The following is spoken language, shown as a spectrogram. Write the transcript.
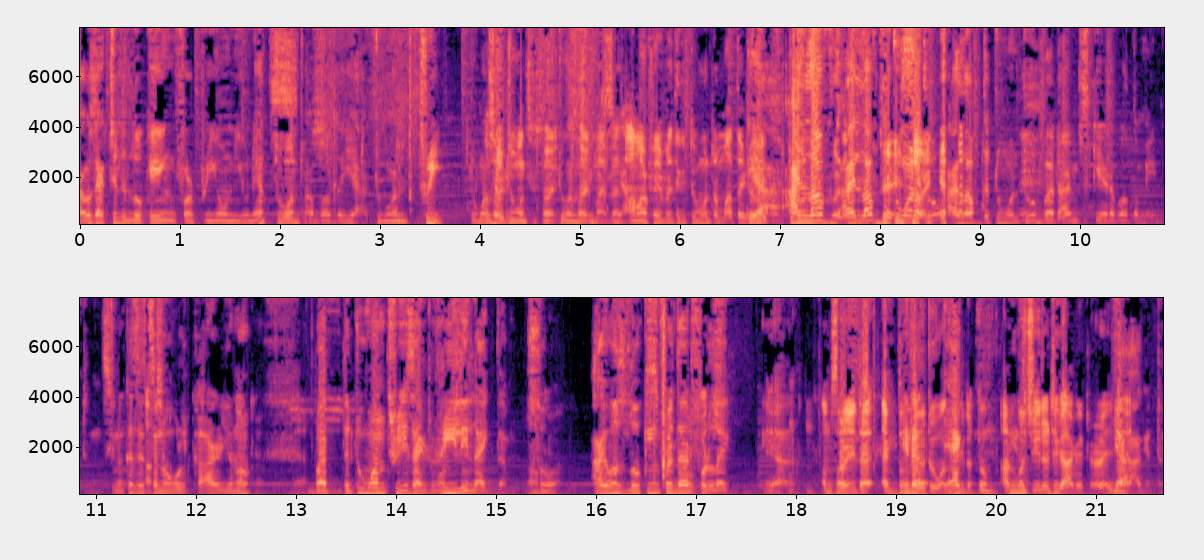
I was actually looking for pre-owned units 212s. about the yeah two one three two Oh, one sorry, three. two one three. Sorry, 213, sorry, my bad. yeah. আমার favorite থেকে two one two মাথায় গেলে Yeah, I love I love the two Very one sorry. two. I love the two one two, but I'm scared about the maintenance. You know, because it's an Acha. old car. You know, Okay, yeah. but the two one threes I really like them. So I was looking for that for like um sorry এটা একদম নিউ টু ওয়ান একদম আমি বুঝছি এটা ঠিক আগেটা রাইট ইয়া আগেটা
